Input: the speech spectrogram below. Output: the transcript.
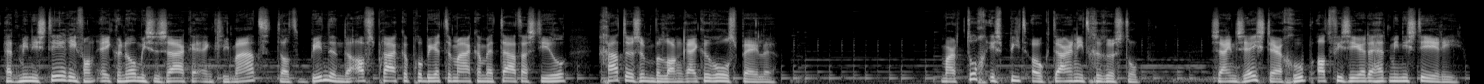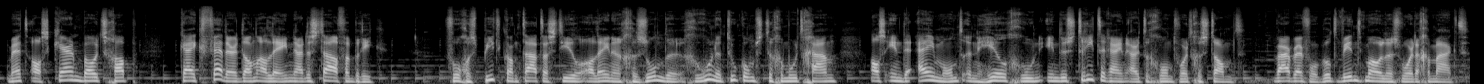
Het ministerie van Economische Zaken en Klimaat, dat bindende afspraken probeert te maken met Tata Steel, gaat dus een belangrijke rol spelen. Maar toch is Piet ook daar niet gerust op. Zijn zeestergroep adviseerde het ministerie met als kernboodschap: kijk verder dan alleen naar de staalfabriek. Volgens Piet kan Tata Steel alleen een gezonde groene toekomst tegemoet gaan als in de Eimond een heel groen industrieterrein uit de grond wordt gestampt, waar bijvoorbeeld windmolens worden gemaakt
